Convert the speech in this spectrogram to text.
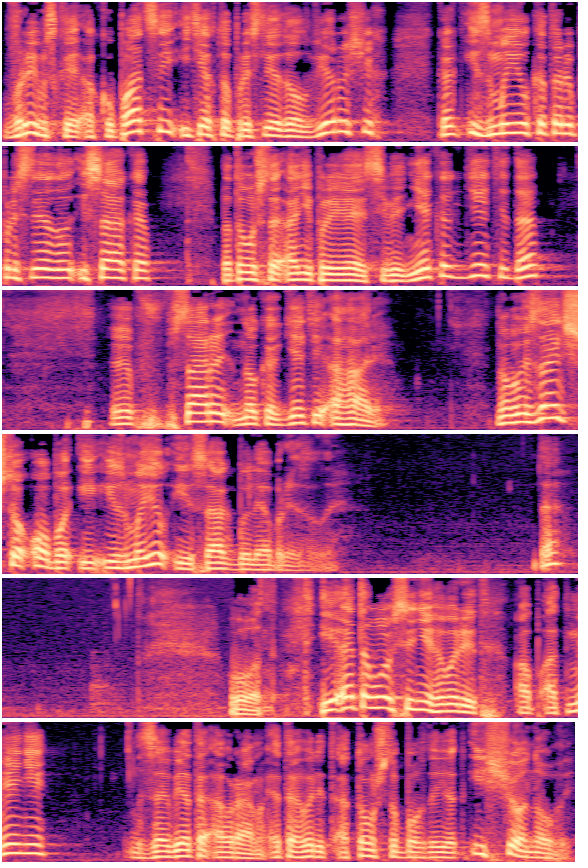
в римской оккупации, и те, кто преследовал верующих, как Измаил, который преследовал Исаака, потому что они проявляют себя не как дети, да, э, Сары, но как дети Агари. Но вы знаете, что оба и Измаил, и Исаак были обрезаны? Да? Вот. И это вовсе не говорит об отмене завета Авраама. Это говорит о том, что Бог дает еще новый,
